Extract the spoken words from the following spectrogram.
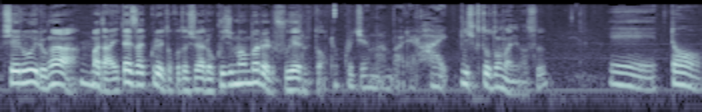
シェールオイルが、まあ、大体ざっくりと今年は60万バレル増えると。60万バレル。はい。引くとどうなります？えっ、と。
